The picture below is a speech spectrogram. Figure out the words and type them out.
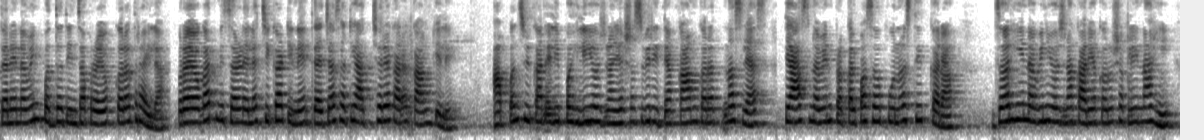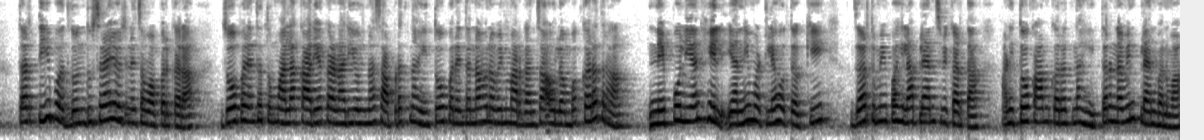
त्याने नवीन पद्धतींचा प्रयोग करत राहिला. प्रयोगात मिसळलेल्या चिकाटीने त्याच्यासाठी आश्चर्यकारक काम केले. आपण स्वीकारलेली पहिली योजना यशस्वीरित्या काम करत नसल्यास त्यास नवीन प्रकल्पासह पुनर्स्थित करा. जर ही नवीन योजना कार्य करू शकली नाही तर ती बदलून दुसऱ्या योजनेचा वापर करा. जोपर्यंत तुम्हाला कार्य करणारी योजना सापडत नाही तोपर्यंत नवनवीन मार्गांचा अवलंब करत राहा. नेपोलियन हिल यांनी म्हटले होतं की जर तुम्ही पहिला प्लॅन स्वीकारता आणि तो काम करत नाही तर नवीन प्लॅन बनवा.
